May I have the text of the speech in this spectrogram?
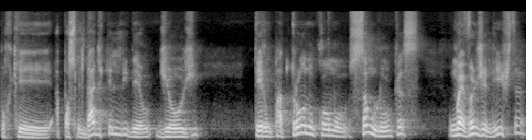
porque a possibilidade que ele lhe deu de hoje ter um patrono como São Lucas, um evangelista,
